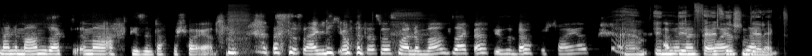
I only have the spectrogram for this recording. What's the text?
meine Mom sagt immer, ach, die sind doch bescheuert. Das ist eigentlich immer das, was meine Mom sagt, ach, die sind doch bescheuert. Ähm, in Aber dem pfälzischen Dialekt.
